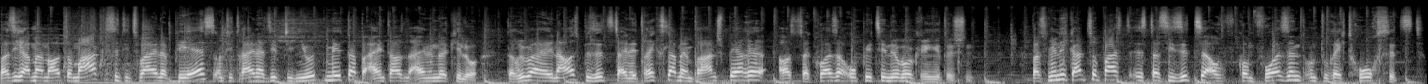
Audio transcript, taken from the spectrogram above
Was ich an meinem Auto mag, sind die 200 PS und die 370 Newtonmeter bei 1100 Kilo. Darüber hinaus besitzt eine Drechsler-Membransperre aus der Corsa OPC Nürburgring Edition. Was mir nicht ganz so passt, ist, dass die Sitze auf Komfort sind und du recht hoch sitzt.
